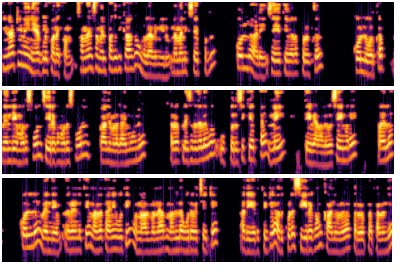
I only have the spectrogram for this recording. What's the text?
நாட்டினை நேர்களுக்கு வணக்கம். சமையல் சமையல் பகுதிக்காக உங்கள் அலுமையிலும் நம்ம இன்னைக்கு செய்ய போகிறது கொள்ளு அடை. செய்ய தேவையான பொருட்கள் கொள்ளு ஒரு கப் வெந்தயம் ஒரு ஸ்பூன் சீரகம் ஒரு ஸ்பூன் காஞ்ச மிளகாய் மூணு கருவேப்பிலை சிறிதளவு உப்பு ருசிக்கேற்ப நெய் தேவையான அளவு செய்முறை. முதல்ல கொள்ளு வெந்தயம். ரெண்டுத்தையும் நல்லா தண்ணி ஊற்றி ஒரு நாலு மணி நேரம் நல்லா ஊற வச்சுட்டு அதை எடுத்துட்டு அது கூட சீரகம் காஞ்ச மிளகாய் கருவேப்பிலை கலந்து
